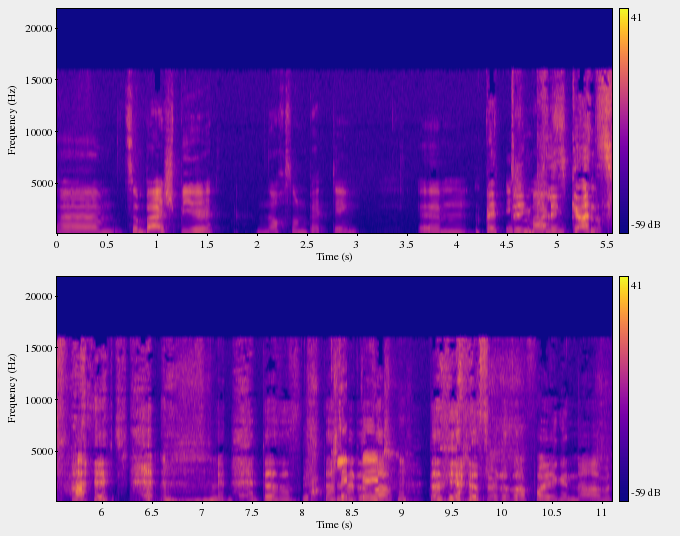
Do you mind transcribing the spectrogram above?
Ähm, zum Beispiel, noch so ein Bettding. Ähm, Bettding klingt ganz falsch. Das ist das wird, unser, das, ja, das wird unser Folgename.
